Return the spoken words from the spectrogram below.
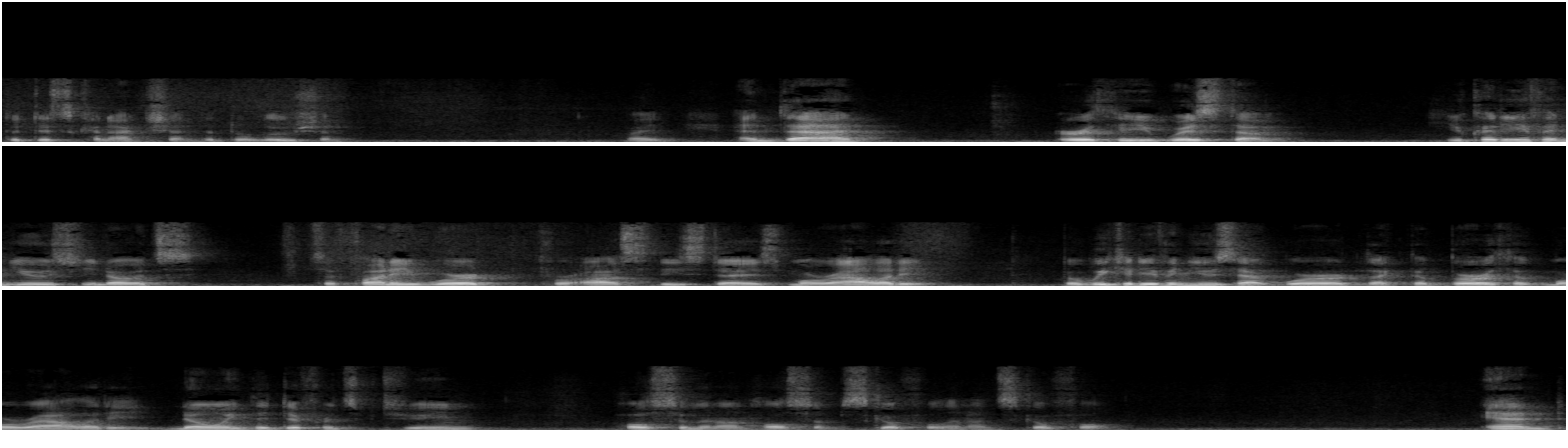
the disconnection, the delusion, right? And that earthy wisdom, you could even use, you know, it's It's a funny word for us these days, morality. But we could even use that word like the birth of morality, knowing the difference between wholesome and unwholesome, skillful and unskillful. And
